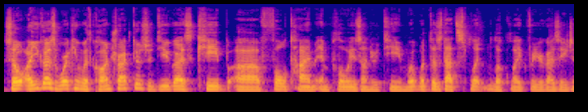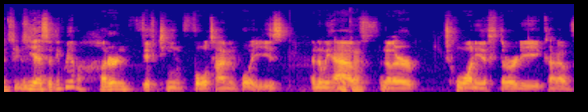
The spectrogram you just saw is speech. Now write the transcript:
So, are you guys working with contractors, or do you guys keep uh, full time employees on your team? What what does that split look like for your guys' agencies? Yes, I think we have 115 full time employees, and then we have okay. another 20 to 30 kind of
